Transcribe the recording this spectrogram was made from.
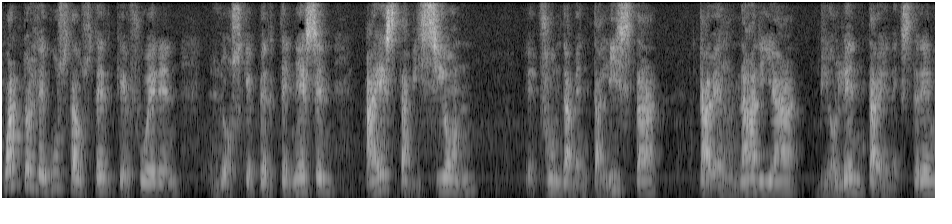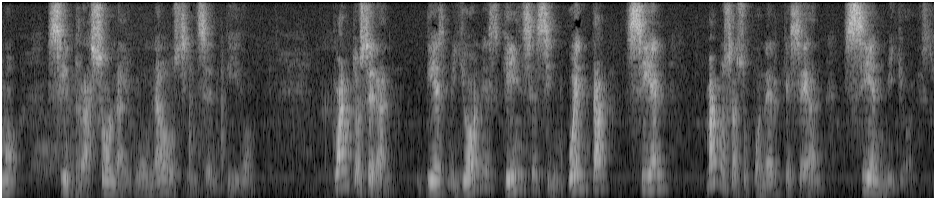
¿Cuánto le gusta a usted que fueren los que pertenecen a esta visión eh, fundamentalista, cavernaria, violenta en extremo, sin razón alguna o sin sentido? ¿Cuántos serán? ¿10 millones? ¿15? ¿50? 100, vamos a suponer que sean 100 millones.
